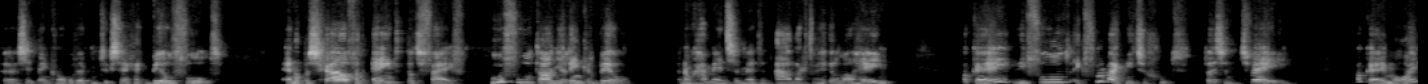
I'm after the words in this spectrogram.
uh, zitbeenknobbel wil ik natuurlijk zeggen, bil voelt. En op een schaal van 1 tot 5, hoe voelt dan je linkerbil? En dan gaan mensen met een aandacht er helemaal heen. Oké, die voelt, ik voel hem eigenlijk niet zo goed. Dat is een 2. Oké, mooi.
